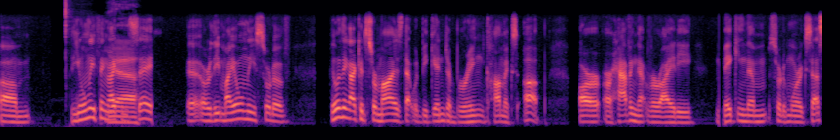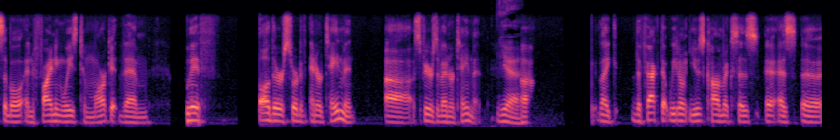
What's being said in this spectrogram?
um the only thing i can say uh, or the my only sort of the only thing i could surmise that would begin to bring comics up are are having that variety making them sort of more accessible and finding ways to market them with other sort of entertainment uh spheres of entertainment Yeah. Uh, like the fact that we don't use comics as as uh,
